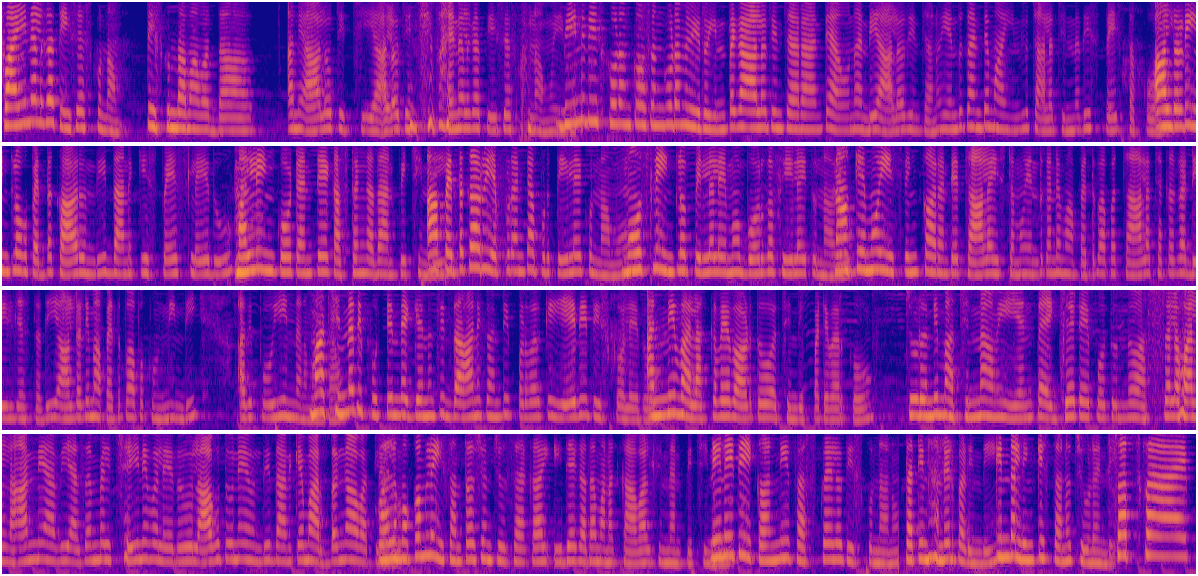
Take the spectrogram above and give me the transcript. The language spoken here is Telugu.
ఫైనల్‌గా తీసేసుకున్నాం. తీసుకుందామా వద్దా అని ఆలోచించి, ఆలోచించి ఫైనల్‌గా తీసేసుకున్నాము. దీన్ని తీసుకోవడం కోసం కూడా మీరు ఇంతగా ఆలోచించారా అంటే అవునండి ఆలోచించాను. ఎందుకంటే మా ఇల్లు చాలా చిన్నది. స్పేస్ తక్కువ. ఆల్రెడీ ఇంట్లో ఒక పెద్ద కారు ఉంది. దానికి స్పేస్ లేదు. మళ్ళీ ఇంకోటంటే కష్టం గదా అనిపించింది. ఆ పెద్ద కారు ఎప్పుడంటే అప్పుడు తీయలేకున్నాము. మోస్ట్‌లీ ఇంట్లో పిల్లలేమో బోర్‌గా ఫీల్ అయితున్నారు. నాకేమో ఈ స్వింగ్ కార్ అంటే చాలా ఇష్టము. ఎందుకంటే మా పెద్ద పాప చాలా చక్కగా డీల్ చేస్తది. ఆల్రెడీ మా పెద్ద పాపకు ఉన్నింది. అది పోయిందనమాట. మా చిన్నది పుట్టిన దగ్గర నుంచి దానికంటే ఇప్పటి వరకు ఏదీ తీసుకోలేదు. అన్నీ వాళ్ళ అక్కవే వాడుతూ వచ్చింది ఇప్పటి వరకు. చూడండి మా చిన్న ఆమె ఎంత ఎక్సైట్ అయిపోతుందో అస్సలు వాళ్ళ నాన్నే అవి అసెంబుల్ చేయనివ్వలేదు. లాగుతూనే ఉంది. దానికేమో అర్థం కావట్లేదు. వాళ్ళ ముఖంలో ఈ సంతోషం చూసాక ఇదే కదా మనకు కావాల్సింది అనిపించింది. నేనైతే ఈ కార్‌ని ఫస్ట్ క్రైలో తీసుకున్నాను. 1300 పడింది. కింద లింక్ ఇస్తాను చూడండి. సబ్స్క్రైబ్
